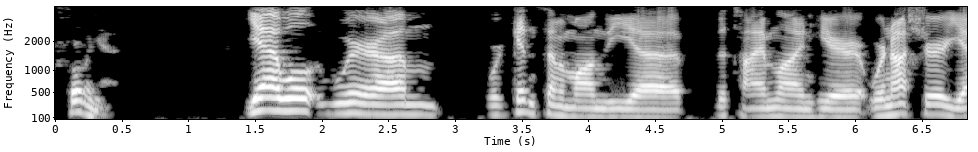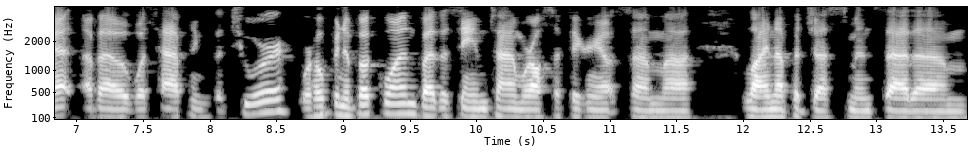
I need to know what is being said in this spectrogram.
performing at? Yeah, well, we're um we're getting some on the uh the timeline here. We're not sure yet about what's happening with the tour. We're hoping to book one, but at the same time, we're also figuring out some uh, lineup adjustments that um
